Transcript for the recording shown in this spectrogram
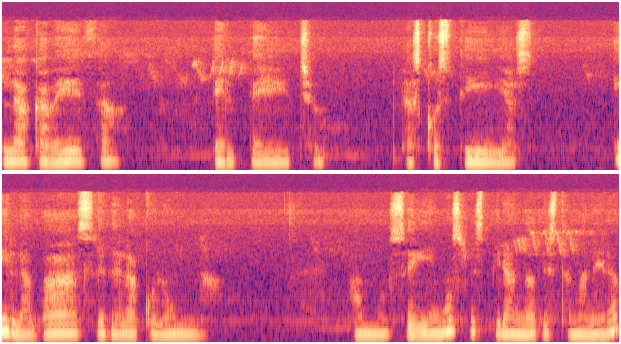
la cabeza, el pecho, las costillas y la base de la columna. Vamos, seguimos respirando de esta manera.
